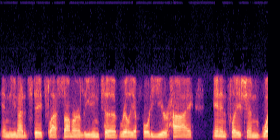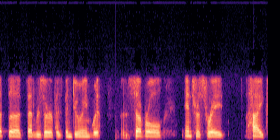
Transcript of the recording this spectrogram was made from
in the United States last summer, leading to really a 40 year high in inflation, what the Fed Reserve has been doing with several interest rate hikes.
